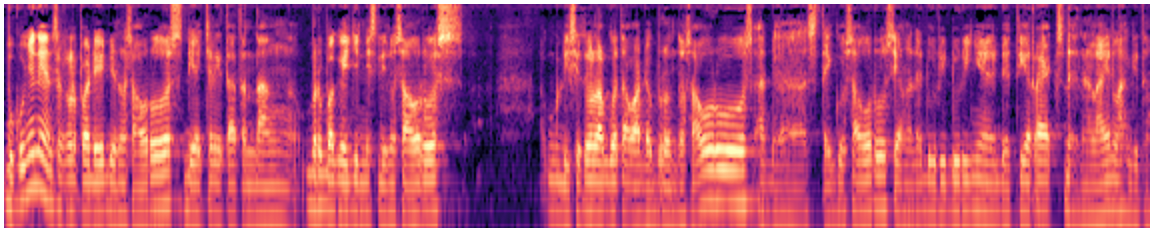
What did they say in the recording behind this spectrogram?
bukunya nih ensiklopedia dinosaurus. Dia cerita tentang berbagai jenis dinosaurus. Di situ lah gue tahu ada brontosaurus ada stegosaurus yang ada duri-durinya ada t-rex dan lain-lain lah gitu.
